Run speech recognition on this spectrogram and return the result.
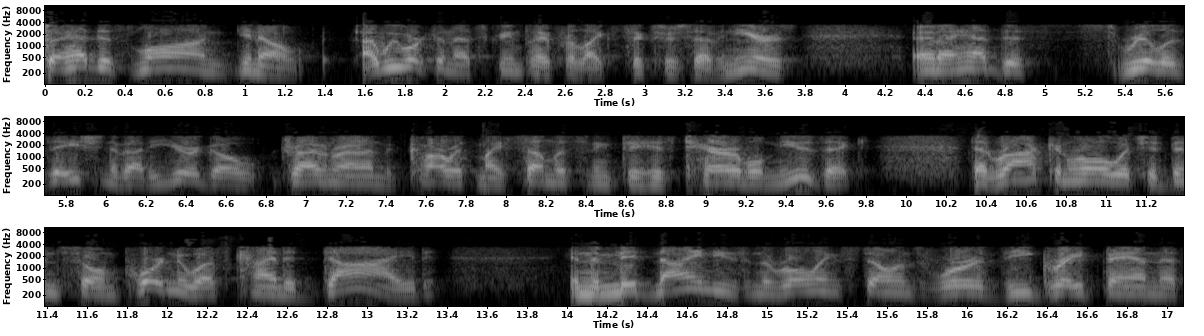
so I had this long, you know, we worked on that screenplay for like six or seven years, and I had this realization about a year ago, driving around in the car with my son, listening to his terrible music, that rock and roll, which had been so important to us, kind of died in the mid 90s and the Rolling Stones were the great band that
